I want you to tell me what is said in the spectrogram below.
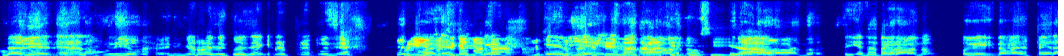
Daniel, era lo único de y tú decías que era el prepucio. Porque yo pensé que el man estaba, yo, pensé que el man estaba circuncidado. Sí, esto está grabando. Ok, nada más espera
